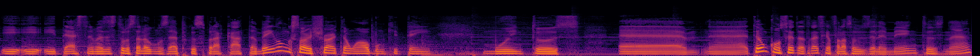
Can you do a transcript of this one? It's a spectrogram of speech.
e, e, e Destiny, mas eles trouxeram alguns épicos pra cá também. Long Story Short é um álbum que tem muitos. É, é, tem um conceito atrás que é falar sobre os elementos, né?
